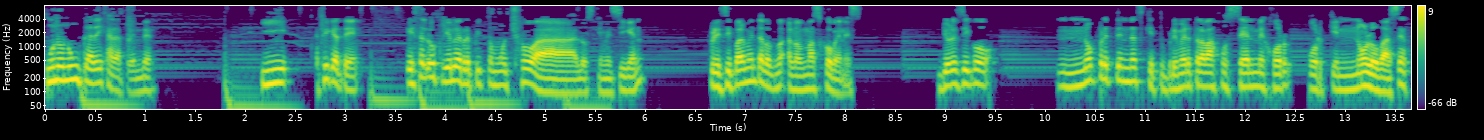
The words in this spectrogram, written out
uno nunca deja de aprender. Y fíjate, es algo que yo le repito mucho a los que me siguen, principalmente a los, a los más jóvenes. Yo les digo, no pretendas que tu primer trabajo sea el mejor porque no lo va a ser.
